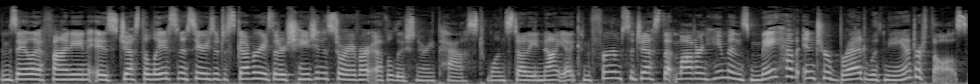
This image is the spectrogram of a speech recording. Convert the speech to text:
The Misliya finding is just the latest in a series of discoveries that are changing the story of our evolutionary past. One study, not yet confirmed, suggests that modern humans may have interbred with Neanderthals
